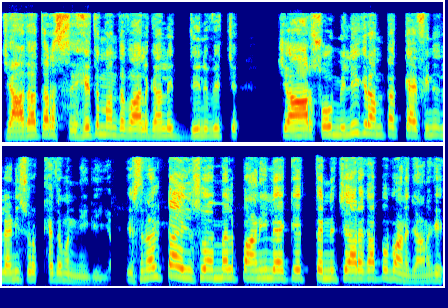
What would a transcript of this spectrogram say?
ਜ਼ਿਆਦਾਤਰ ਸਿਹਤਮੰਦ ਬਾਲਗਾਂ ਲਈ ਦਿਨ ਵਿੱਚ 400 ਮਿਲੀਗ੍ਰਾਮ ਤੱਕ ਕੈਫੀਨ ਲੈਣੀ ਸੁਰੱਖਿਅਤ ਮੰਨੀ ਗਈ ਆ। ਇਸ ਨਾਲ 250 ml ਪਾਣੀ ਲੈ ਕੇ 3-4 ਕੱਪ ਬਣ ਜਾਣਗੇ।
